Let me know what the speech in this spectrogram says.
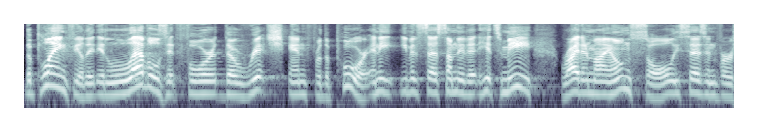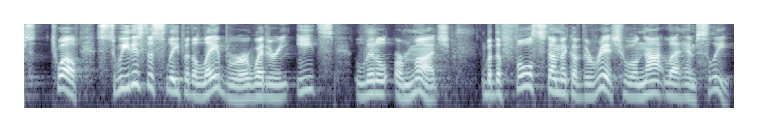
the playing field. It, it levels it for the rich and for the poor. And he even says something that hits me right in my own soul. He says in verse 12 Sweet is the sleep of the laborer, whether he eats little or much, but the full stomach of the rich will not let him sleep.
